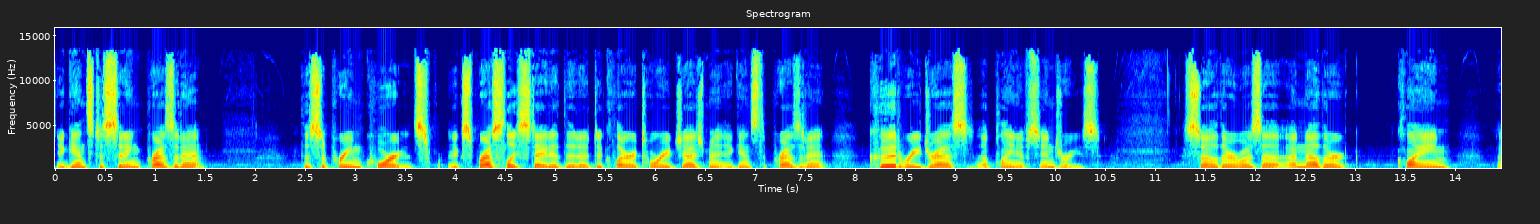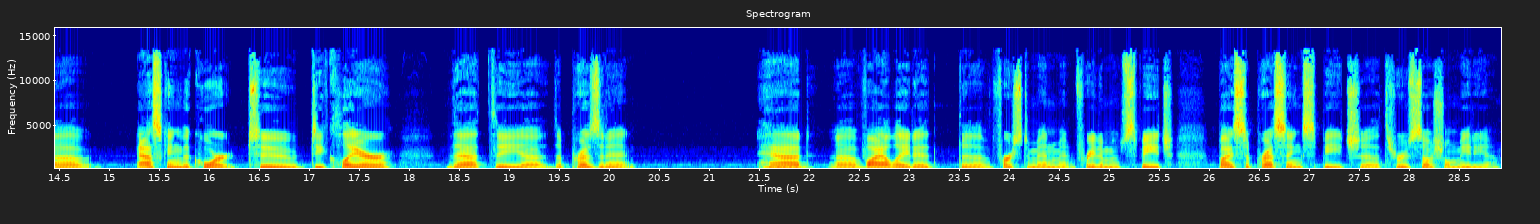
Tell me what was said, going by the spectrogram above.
against a sitting president. The Supreme Court expressly stated that a declaratory judgment against the president could redress a plaintiff's injuries. So there was a, another claim uh, asking the court to declare that the uh, the president had uh, violated the First Amendment, freedom of speech, by suppressing speech uh, through social media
